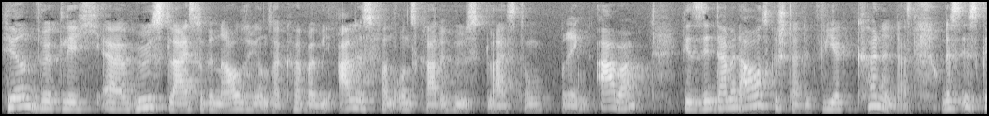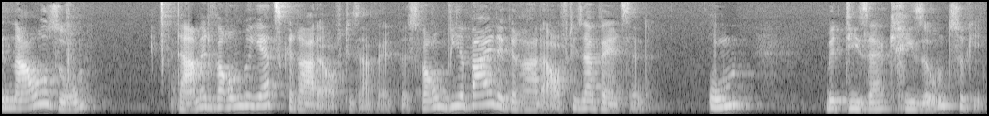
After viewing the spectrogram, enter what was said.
Hirn wirklich äh, Höchstleistung, genauso wie unser Körper, wie alles von uns gerade Höchstleistung bringt. Aber wir sind damit ausgestattet, wir können das. Und es ist genauso, damit, warum du jetzt gerade auf dieser Welt bist, warum wir beide gerade auf dieser Welt sind, um mit dieser Krise umzugehen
